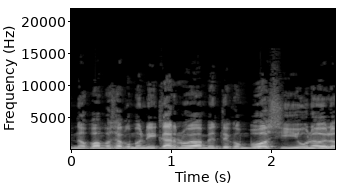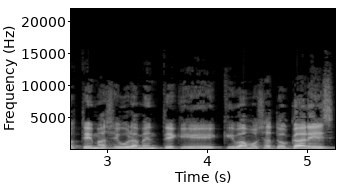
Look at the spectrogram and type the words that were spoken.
nos vamos a comunicar nuevamente con vos y uno de los temas seguramente que, que vamos a tocar es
